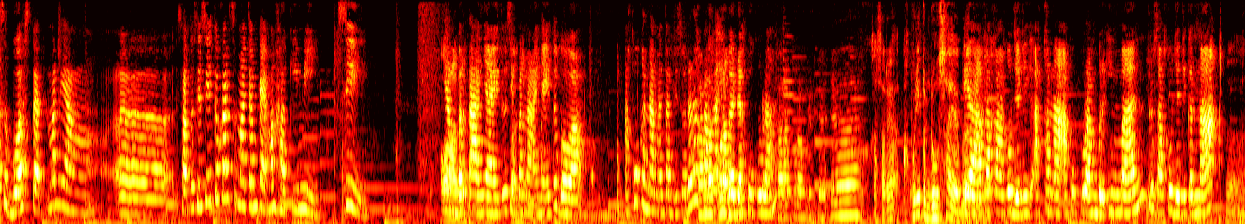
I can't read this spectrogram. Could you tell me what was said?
sebuah statement yang eh, satu sisi itu kan semacam kayak menghakimi si yang Orang- bertanya itu si penanya itu bahwa aku kena mental disorder Karena apakah kurang- ibadahku kurang karena kurang beribadah. Kasarnya aku ini pendosa ya berarti. ya apakah aku jadi karena aku kurang beriman terus aku jadi kena Heeh.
